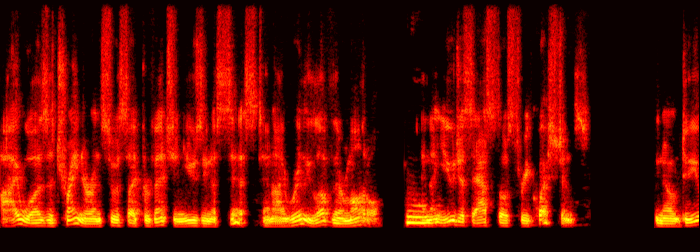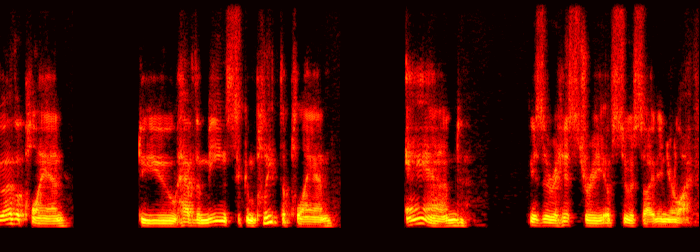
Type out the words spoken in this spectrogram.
I was a trainer in suicide prevention using ASIST, and I really love their model. Mm-hmm. And then you just ask those three questions. You know, do you have a plan? Do you have the means to complete the plan? And is there a history of suicide in your life?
